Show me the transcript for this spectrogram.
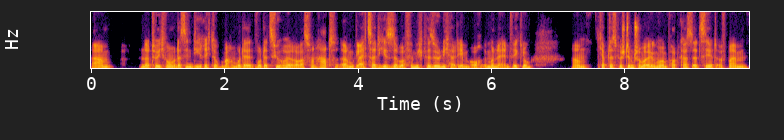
Ähm, natürlich wollen wir das in die Richtung machen, wo der, wo der Zuhörer was von hat. Ähm, gleichzeitig ist es aber für mich persönlich halt eben auch immer eine Entwicklung. Ähm, ich habe das bestimmt schon mal irgendwo im Podcast erzählt, auf meinem,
